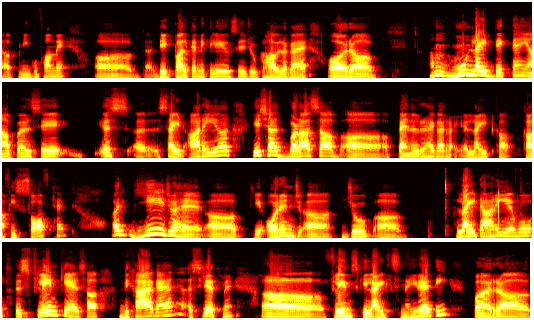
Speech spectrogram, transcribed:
अपनी गुफा में देखभाल करने के लिए उसे जो घाव लगा है। और हम मून लाइट देखते हैं यहाँ पर से इस साइड आ रही है और ये शायद बड़ा सा पैनल रहेगा लाइट का, काफ़ी सॉफ्ट है। और ये जो है ये ऑरेंज जो लाइट आ रही है वो इस फ्लेम के ऐसा दिखाया गया है असलियत में आ, फ्लेम्स की लाइट्स नहीं रहती पर आ,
